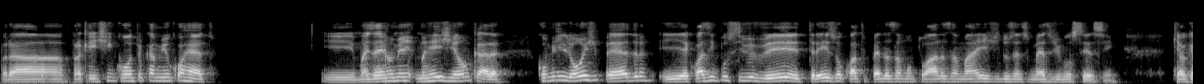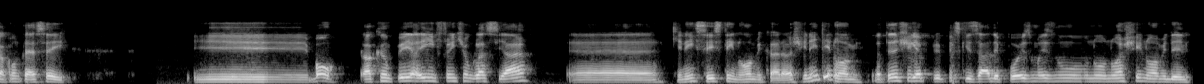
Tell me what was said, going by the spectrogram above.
para que a gente encontre o caminho correto. E, mas é uma, uma região, cara, com milhões de pedra e é quase impossível ver três ou quatro pedras amontoadas a mais de 200 metros de você, assim, que é o que acontece aí. E, bom, eu acampei aí em frente a um glaciar é, que nem sei se tem nome, cara. Eu acho que nem tem nome. Eu até cheguei a pesquisar depois, mas não, não, não achei nome dele.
